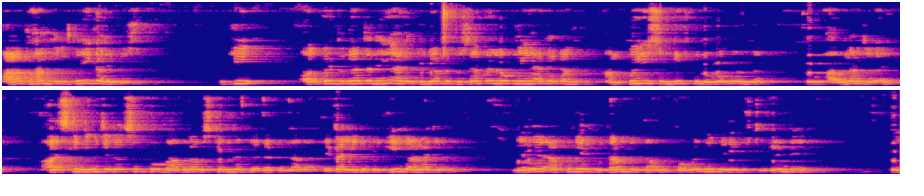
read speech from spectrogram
आप हम मिलकर ही करेंगे क्योंकि और कोई दुनिया तो नहीं आ गई दुनिया में दूसरा कोई लोग नहीं आ हम हमको ही संगीत के लोगों में अंदर तो भावना जो है आज की न्यू जनरेशन को भावना उसके अंदर पैदा करना रहा बेटा ये देखो ये गाना जो है मेरे आपको मैं एक उदाहरण देता हूँ। पवन में मेरे स्टूडेंट है तो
